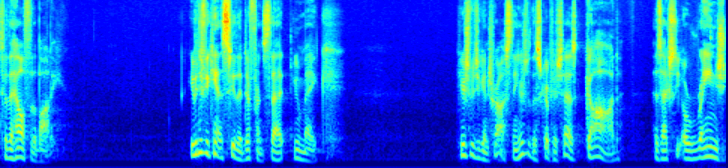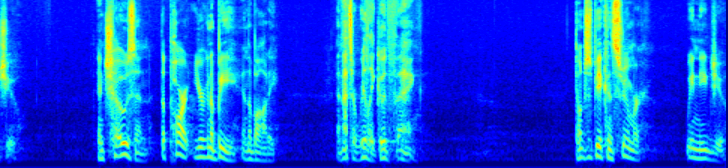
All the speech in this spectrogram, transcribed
to the health of the body. Even if you can't see the difference that you make. Here's what you can trust, and here's what the scripture says God has actually arranged you and chosen the part you're going to be in the body. And that's a really good thing. Don't just be a consumer. We need you.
